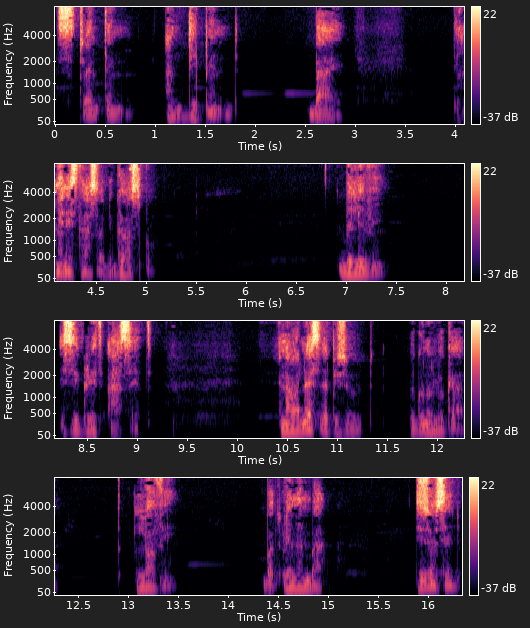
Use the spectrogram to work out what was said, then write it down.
strengthened, and deepened by the ministers of the gospel. Believing is a great asset. In our next episode, we're going to look at loving. But remember, Jesus said,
